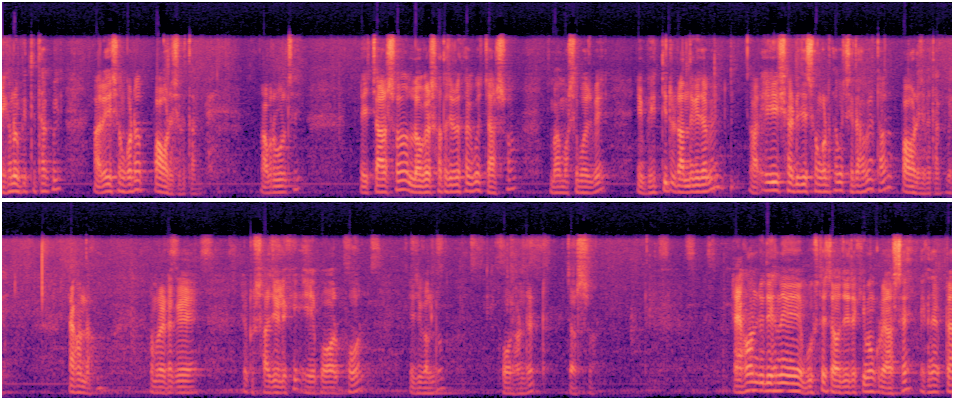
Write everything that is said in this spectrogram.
এখানেও ভিত্তি থাকবে, আর এই সংখ্যাটা পাওয়ার হিসেবে থাকবে। আবার বলছি, এই চারশো লগের সাথে যেটা থাকবে চারশো বাম পাশে বসবে, এই ভিত্তিটা ডান দিকে যাবে, আর এই সাইডে যে সংখ্যাটা থাকবে সেটা হবে তার পাওয়ার হিসেবে থাকবে। এখন দেখো, আমরা এটাকে একটু সাজিয়ে লিখি a power four equal two four hundred চারশো। এখন যদি এখানে বুঝতে চাও যে এটা কেমন করে আসে, এখানে একটা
